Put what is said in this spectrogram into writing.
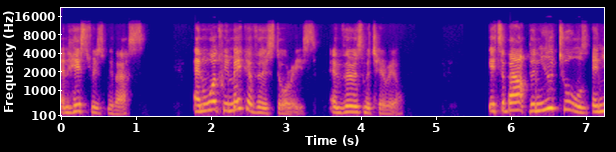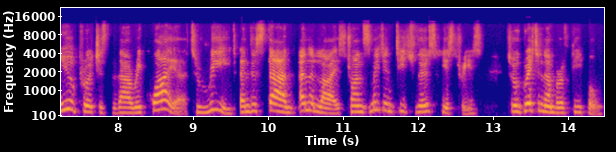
and histories with us, and what we make of those stories and those material. It's about the new tools and new approaches that are required to read, understand, analyze, transmit, and teach those histories to a greater number of people.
